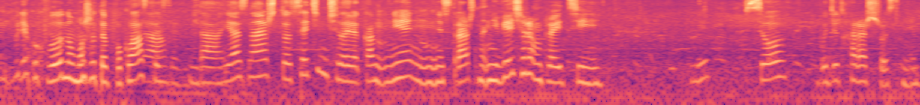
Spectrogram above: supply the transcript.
В будь-яку хвилину можете покластися. Да, да, я знаю, что с этим человеком мне ну, не страшно ни вечером пройти, и все будет хорошо с ним.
